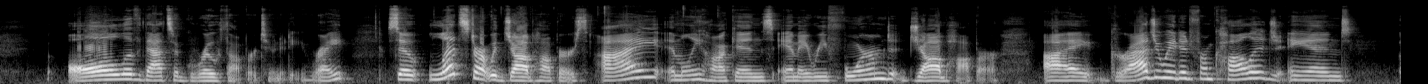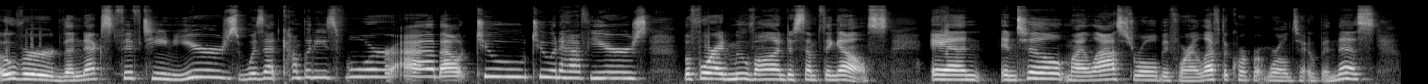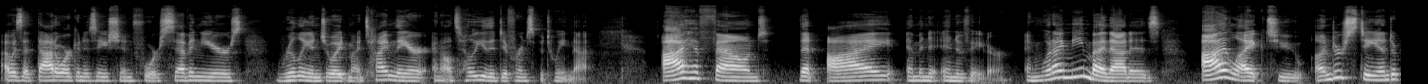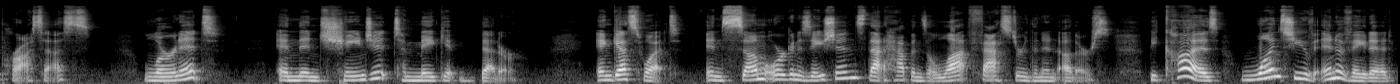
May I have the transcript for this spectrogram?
all of that's a growth opportunity, right? So let's start with job hoppers. I, Emily Hawkins, am a reformed job hopper. I graduated from college and over the next 15 years was at companies for about two, two and a half years before I'd move on to something else. And until my last role before I left the corporate world to open this, I was at that organization for seven years, really enjoyed my time there. And I'll tell you the difference between that. I have found that I am an innovator. And what I mean by that is I like to understand a process, learn it, and then change it to make it better. And guess what? In some organizations, that happens a lot faster than in others. Because once you've innovated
